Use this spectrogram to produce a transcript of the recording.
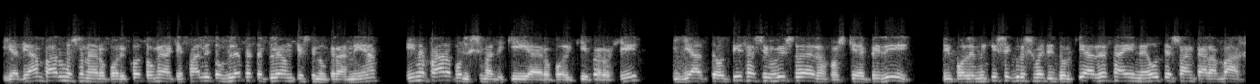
Γιατί αν πάρουμε στον αεροπορικό τομέα κεφάλι, το βλέπετε πλέον και στην Ουκρανία, είναι πάρα πολύ σημαντική η αεροπορική υπεροχή για το τι θα συμβεί στο έδαφος. Και επειδή η πολεμική σύγκρουση με την Τουρκία δεν θα είναι ούτε σαν Καραμπάχ,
